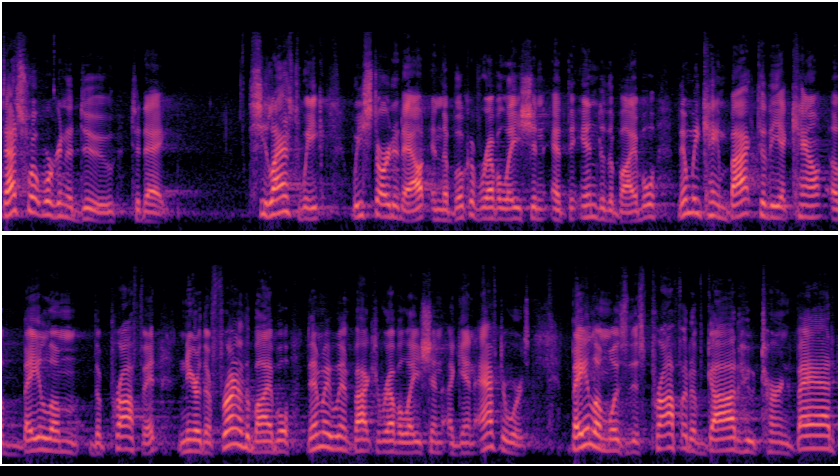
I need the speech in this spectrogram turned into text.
That's what we're going to do today. See, last week we started out in the book of Revelation at the end of the Bible. Then we came back to the account of Balaam the prophet near the front of the Bible. Then we went back to Revelation again afterwards. Balaam was this prophet of God who turned bad.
